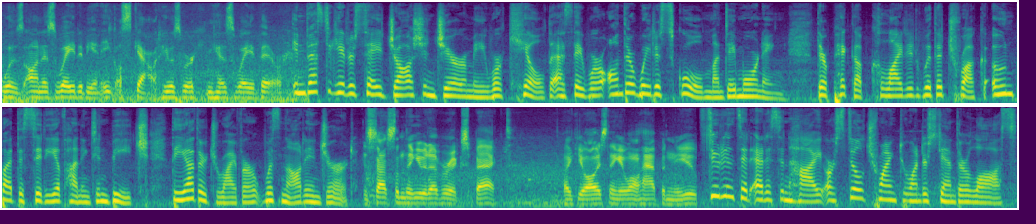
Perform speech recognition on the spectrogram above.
was on his way to be an Eagle Scout. He was working his way there. Investigators say Josh and Jeremy were killed as they were on their way to school Monday morning. Their pickup collided with a truck owned by the city of Huntington Beach. The other driver was not injured. It's not something you would ever expect. Like you always think it won't happen to you. Students at Edison High are still trying to understand their loss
